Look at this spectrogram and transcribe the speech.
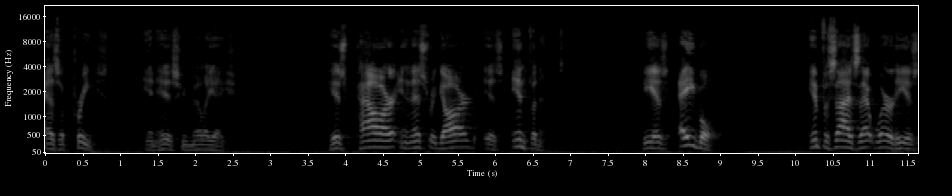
as a priest in his humiliation. His power in this regard is infinite. He is able, emphasize that word, he is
